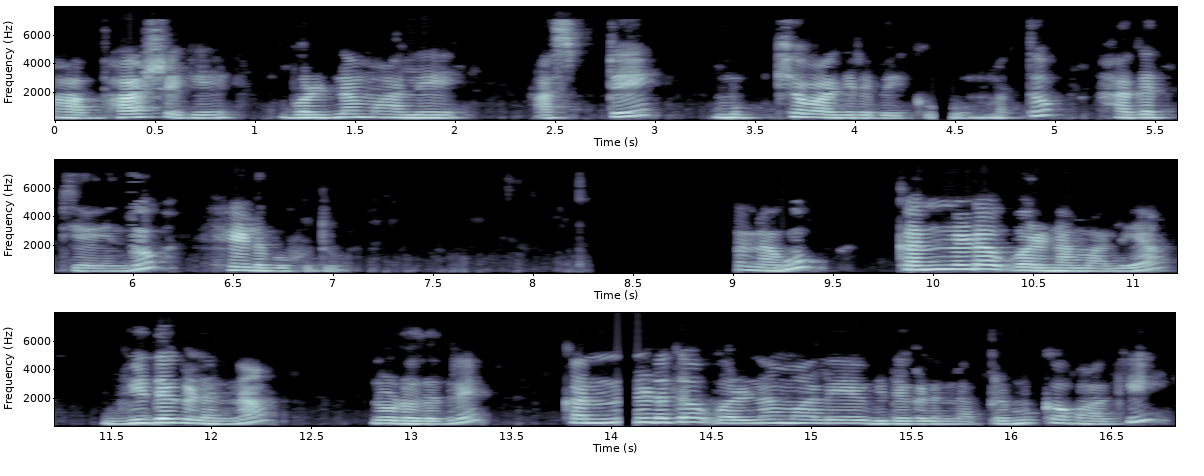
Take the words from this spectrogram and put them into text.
ಆ ಭಾಷೆಗೆ ವರ್ಣಮಾಲೆ ಅಷ್ಟೇ ಮುಖ್ಯವಾಗಿರಬೇಕು. ಅಗತ್ಯ ಎಂದು ಹೇಳಬಹುದು. ನಾವು ಕನ್ನಡ ವರ್ಣಮಾಲೆಯ ವಿಧಗಳನ್ನ ನೋಡೋದಾದ್ರೆ, ಕನ್ನಡದ ವರ್ಣಮಾಲೆಯ ವಿಧಗಳನ್ನ ಪ್ರಮುಖವಾಗಿ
